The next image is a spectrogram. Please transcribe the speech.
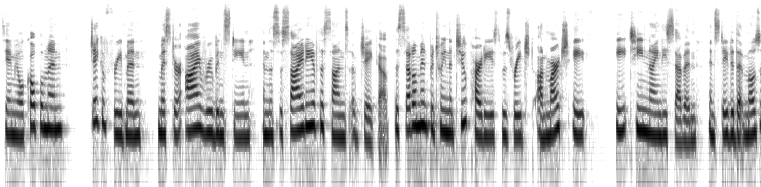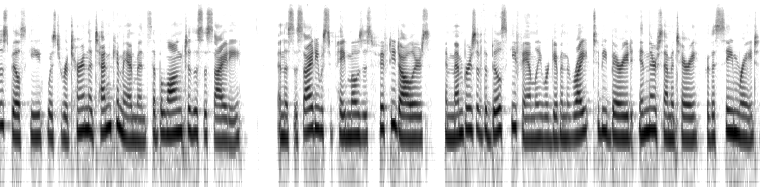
Samuel Kopelman, Jacob Friedman, Mr. I. Rubenstein, and the Society of the Sons of Jacob. The settlement between the two parties was reached on March 8, 1897, and stated that Moses Bilsky was to return the Ten Commandments that belonged to the Society, and the Society was to pay Moses $50, and members of the Bilsky family were given the right to be buried in their cemetery for the same rate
